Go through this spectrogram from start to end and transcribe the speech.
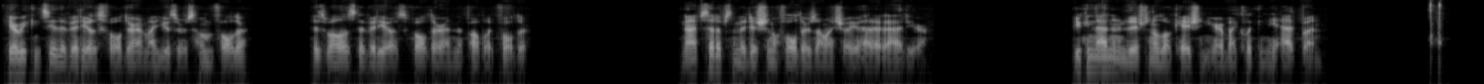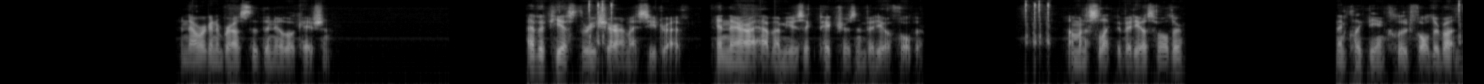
Here we can see the Videos folder in my user's home folder, as well as the Videos folder in the public folder. Now I've set up some additional folders I want to show you how to add here. You can add an additional location here by clicking the Add button. And now we're going to browse to the new location. I have a PS3 share on my C drive. In there I have a music, pictures, and video folder. I'm going to select the videos folder, then click the include folder button.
